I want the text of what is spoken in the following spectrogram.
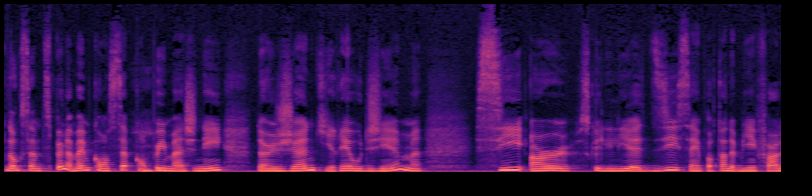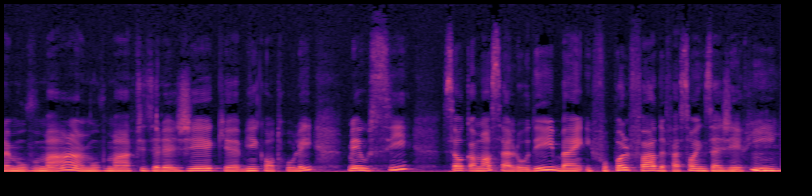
Donc, c'est un petit peu le même concept qu'on peut mhm. imaginer d'un jeune qui irait au gym. Si, un, ce que Lily a dit, c'est important de bien faire le mouvement, un mouvement physiologique bien contrôlé, mais aussi, si on commence à loader, ben il faut pas le faire de façon exagérée mhm.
